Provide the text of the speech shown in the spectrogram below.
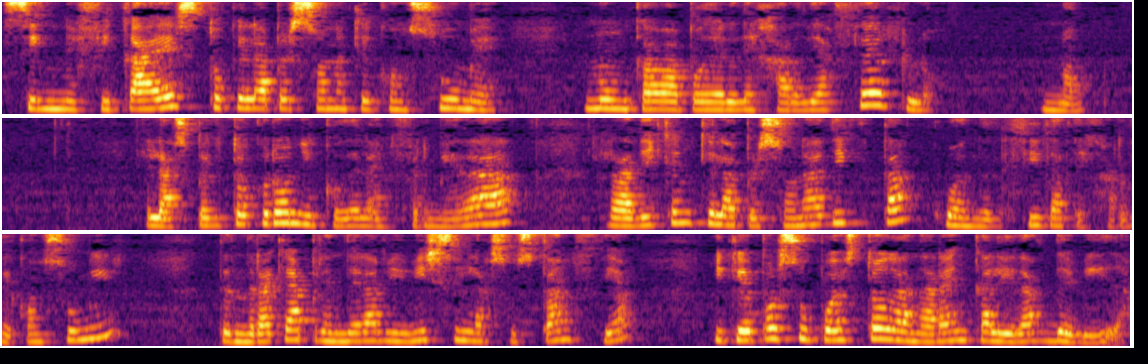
¿Significa esto que la persona que consume nunca va a poder dejar de hacerlo? No. El aspecto crónico de la enfermedad radica en que la persona adicta, cuando decida dejar de consumir, tendrá que aprender a vivir sin la sustancia y que por supuesto ganará en calidad de vida,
